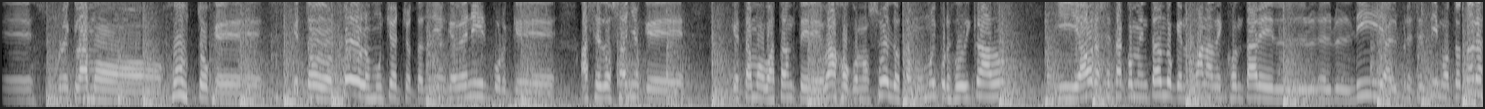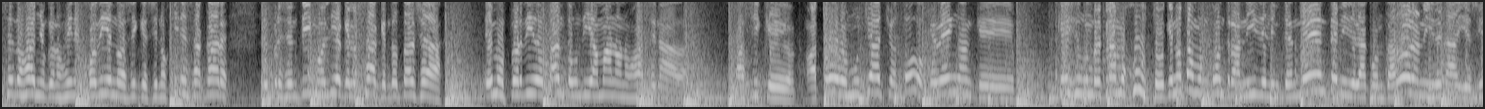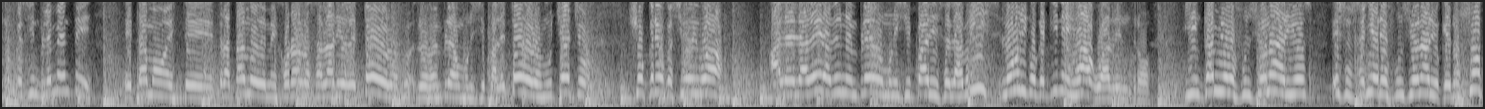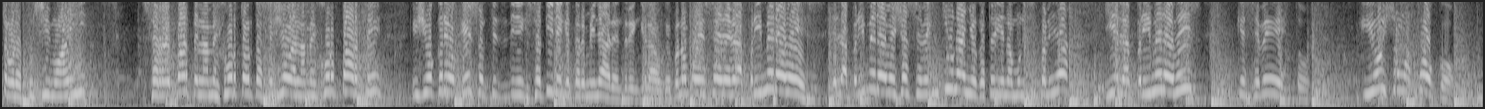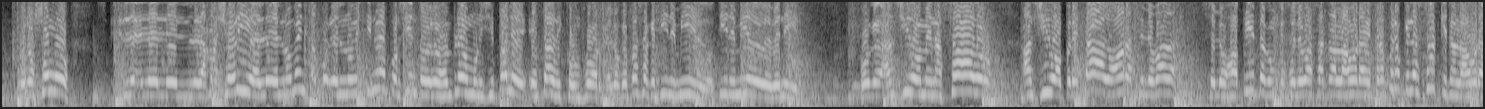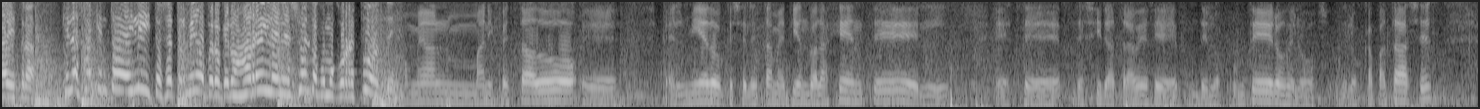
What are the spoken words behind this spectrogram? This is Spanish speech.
Es un reclamo justo que, que todo- todos los muchachos tendrían que venir porque hace dos años que, estamos bastante bajos con los sueldos, estamos muy perjudicados y ahora se está comentando que nos van a descontar el- el día, el presentismo. Total, hace dos años que nos vienen jodiendo, así que si nos quieren sacar el presentismo el día que lo saquen, total ya hemos perdido tanto, un día más no nos hace nada. Así que a todos los muchachos, a todos que vengan, que, que es un reclamo justo, que no estamos en contra ni del intendente, ni de la contadora, ni de nadie, sino que simplemente estamos este, tratando de mejorar los salarios de todos los, los empleados municipales, todos los muchachos. Yo creo que si hoy va a la heladera de un empleado municipal y se la abrís, lo único que tiene es agua adentro. Y en cambio los funcionarios, esos señores funcionarios que nosotros les pusimos ahí, se reparten la mejor torta, se llevan la mejor parte y yo creo que eso se tiene que terminar en Trenquelauque. Pero no puede ser, es la primera vez, es la primera vez, yo hace 21 años que estoy en la municipalidad y es la primera vez que se ve esto. Y hoy somos pocos, pero somos la, mayoría, el, el 90, por- el 99% de los empleados municipales está disconforme. Lo que pasa es que tiene miedo, tiene miedo de venir. Porque han sido amenazados, han sido apretados, ahora se les va, se los aprieta con que se les va a sacar la hora extra, pero que la saquen a la hora extra, que la saquen toda y listo, se terminó, pero que nos arreglen el sueldo como corresponde. Me han manifestado eh, el miedo que se le está metiendo a la gente, el este, decir a través de, los punteros, de los, de los capataces.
